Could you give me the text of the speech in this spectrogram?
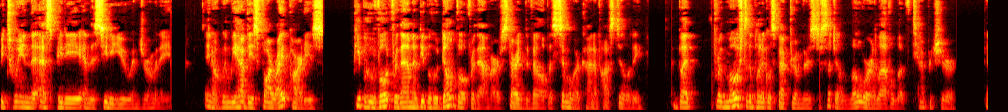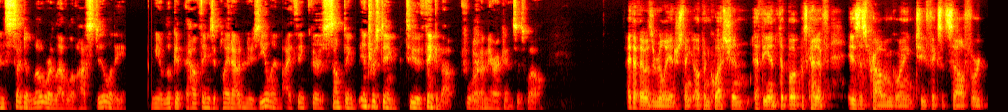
between the SPD and the CDU in Germany. you know, when we have these far right parties, people who vote for them and people who don't vote for them are starting to develop a similar kind of hostility. But for most of the political spectrum, there's just such a lower level of temperature and such a lower level of hostility. You know, look at how things have played out in New Zealand. I think there's something interesting to think about for Americans as well. I thought that was a really interesting open question at the end of the book was kind of is this problem going to fix itself or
